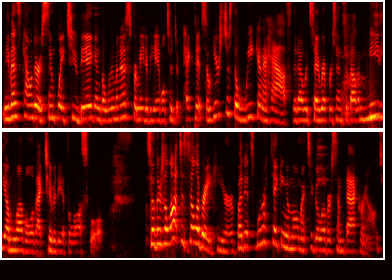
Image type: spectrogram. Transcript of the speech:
The events calendar is simply too big and voluminous for me to be able to depict it. So here's just a week and a half that I would say represents about a medium level of activity at the law school. So there's a lot to celebrate here, but it's worth taking a moment to go over some background.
